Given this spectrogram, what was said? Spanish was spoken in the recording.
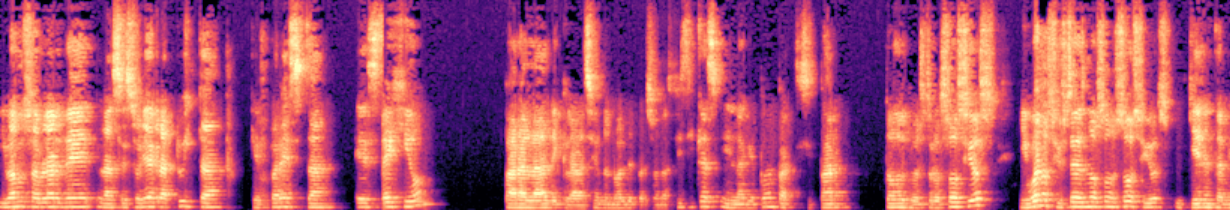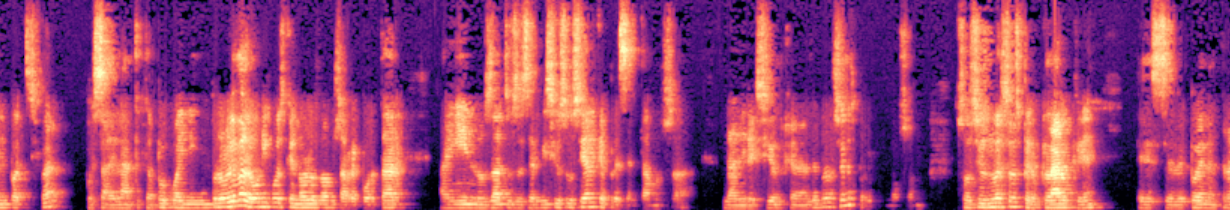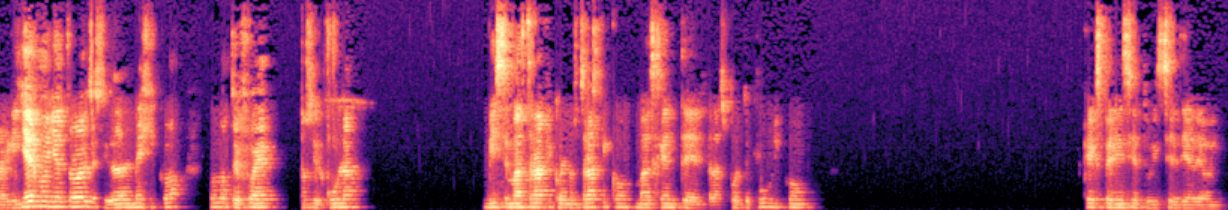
y vamos a hablar de la asesoría gratuita que presta Regio para la declaración anual de personas físicas en la que pueden participar todos nuestros socios. Y bueno, si ustedes no son socios y quieren también participar, pues adelante, tampoco hay ningún problema. Lo único es que no los vamos a reportar ahí en los datos de servicio social que presentamos a la Dirección General de Profesiones, porque no son socios nuestros, pero claro que se le pueden entrar. Guillermo ya entró el de Ciudad de México. ¿Cómo te fue? ¿No circula? ¿Viste más tráfico, menos tráfico, más gente en transporte público? ¿Qué experiencia tuviste el día de hoy?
